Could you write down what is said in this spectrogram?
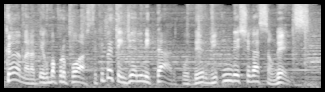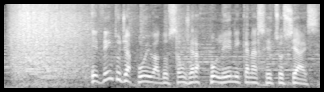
Câmara derruba a proposta que pretendia limitar o poder de investigação deles. Evento de apoio à adoção gera polêmica nas redes sociais.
